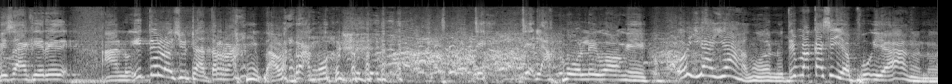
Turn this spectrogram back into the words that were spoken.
Wis akhire anu itu loh sudah terang tawarang cek cek lah boleh wonge. Oh iya ya ngono. Terima kasih ya Bu ya ngono.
